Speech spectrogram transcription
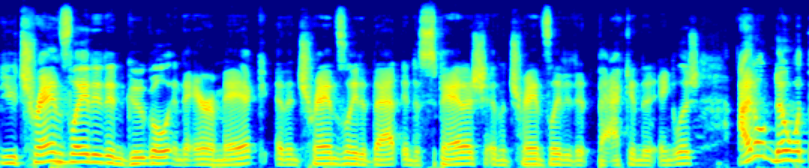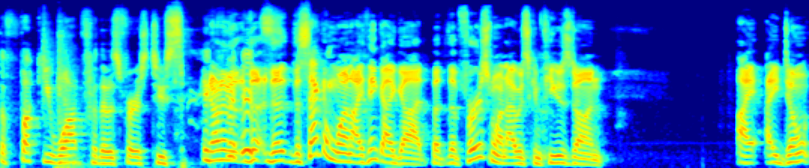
you translated in Google into Aramaic and then translated that into Spanish and then translated it back into English. I don't know what the fuck you want for those first two segments. no, no, no. The, the the second one I think I got, but the first one I was confused on. I I don't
